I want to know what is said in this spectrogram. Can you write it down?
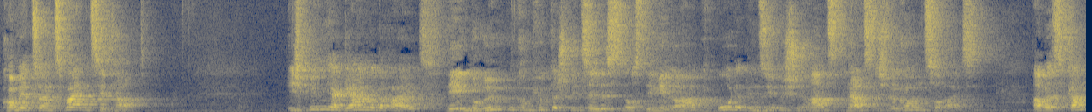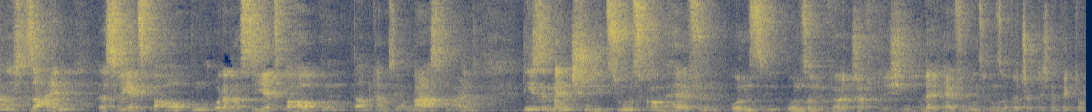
Kommen wir zu einem zweiten Zitat. Ich bin ja gerne bereit, den berühmten Computerspezialisten aus dem Irak oder den syrischen Arzt herzlich willkommen zu heißen. Aber es kann nicht sein, dass wir jetzt behaupten, oder dass Sie jetzt behaupten, damit haben Sie ein Maß gemeint, diese Menschen, die zu uns kommen, helfen uns in unserem wirtschaftlichen, oder helfen uns in unserer wirtschaftlichen Entwicklung.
